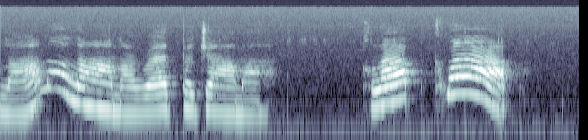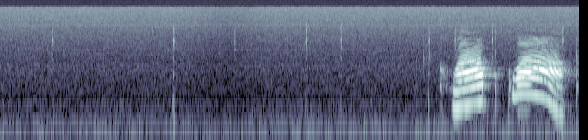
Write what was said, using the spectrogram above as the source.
Llama, llama. Red pajama. Clap, clap. Clap, clap.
